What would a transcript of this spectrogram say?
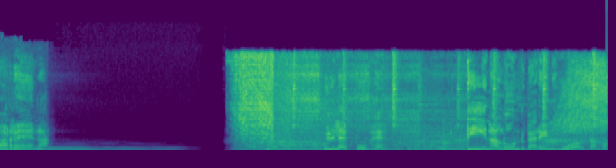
Areena. Ylepuhe. Tiina Lundbergin huoltamo.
